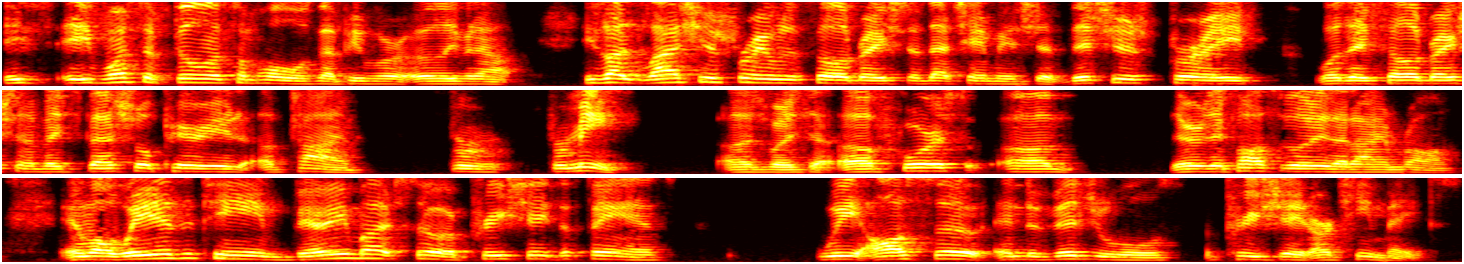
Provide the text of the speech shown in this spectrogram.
he's, he wants to fill in some holes that people are leaving out. He's like, last year's parade was a celebration of that championship. This year's parade was a celebration of a special period of time for for me. Uh, is what he said. Of course, um, there is a possibility that I am wrong. And while we as a team very much so appreciate the fans, we also individuals appreciate our teammates.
